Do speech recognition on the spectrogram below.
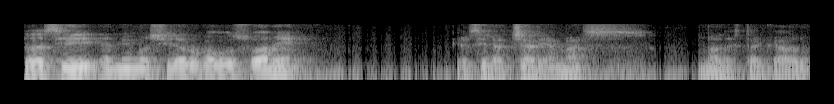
Entonces así el mismo Srila Rupa Goswami, que es el acharya más, más destacado,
